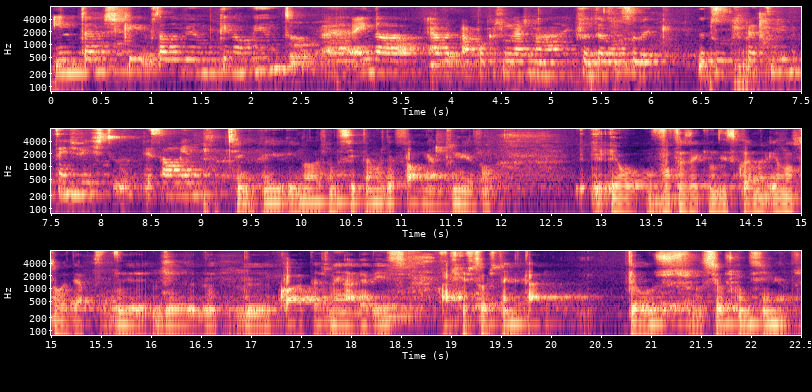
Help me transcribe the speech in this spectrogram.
e notamos que, apesar de haver um pequeno aumento, eh, ainda há, há, poucas mulheres na área, portanto é bom saber que da tua perspectiva, tens visto esse aumento? Sim, e, e nós necessitamos desse aumento mesmo. Eu vou fazer aqui um disclaimer: eu não sou adepto de, de, de, de cotas nem nada disso. Acho que as pessoas têm que estar pelos seus conhecimentos,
